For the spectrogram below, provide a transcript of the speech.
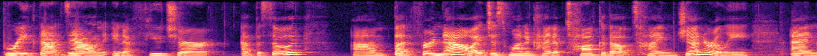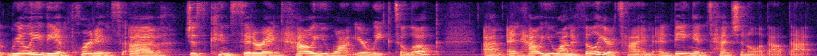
break that down in a future episode. Um, but for now, I just want to kind of talk about time generally and really the importance of just considering how you want your week to look um, and how you want to fill your time and being intentional about that.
